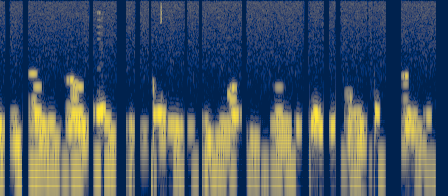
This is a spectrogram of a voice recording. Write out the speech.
if he doesn't go right, if he doesn't continue what he's doing, because it's only frustrating.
